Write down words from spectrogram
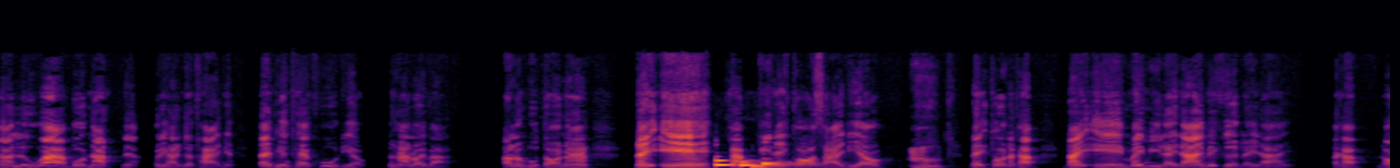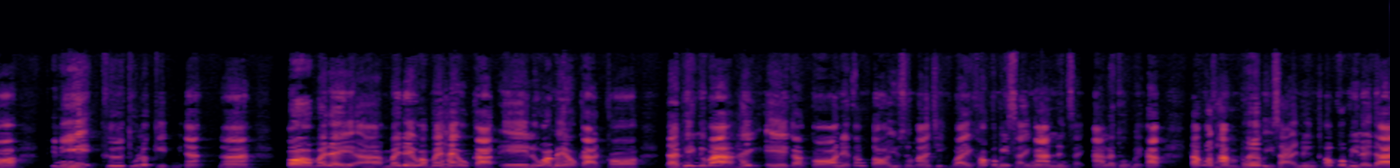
นะหรือว่าโบนัสเนี่ยบริหารเครือข่ายเนี่ย ได้เพียงแค่คู่เดียวคือห้าร้อยบาทถ้าลองดูต่อนะ ใน A ครับมีในกอสายเดียวในโทษนะครับ ใน A ไม่มีรายได้ไม่เกิดรายได้นะครับเนาะทีนี้คือธุรกิจเนี้ยนะก็ไม่ได้อ่าไม่ได้ว่าไม่ให้โอกาส A หรือว่าไม่ให้โอกาสกอ แต่เพียงแต่ว่าให้ A กับกอเนี่ยต้องต่ออยุสมาชิกไว้เขาก็มีสายงานหนึ่งสายงานแล้วถูกไหมครับ ถ้าก็ทำเพิ่มอีกสายหนึ่งเขาก็มีรายได้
